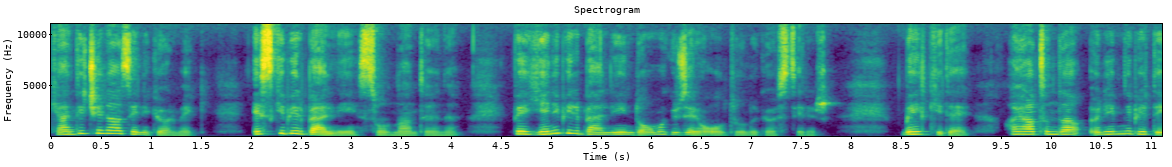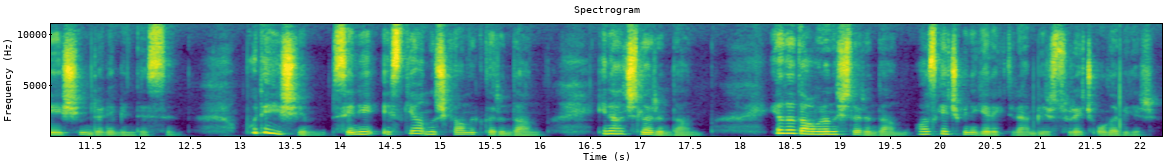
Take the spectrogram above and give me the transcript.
kendi cenazeni görmek eski bir benliğin sonlandığını ve yeni bir benliğin doğmak üzere olduğunu gösterir. Belki de hayatında önemli bir değişim dönemindesin. Bu değişim seni eski alışkanlıklarından, inançlarından ya da davranışlarından vazgeçmeni gerektiren bir süreç olabilir.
